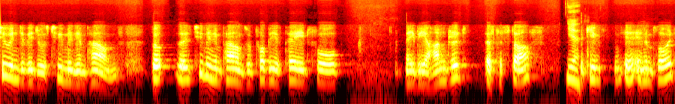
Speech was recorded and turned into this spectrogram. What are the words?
two individuals two million pounds, but those two million pounds would probably have paid for maybe 100 of the staff yeah. to keep in, employed.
